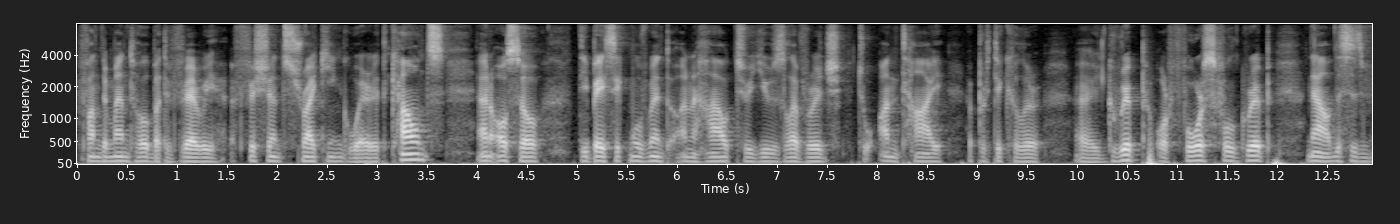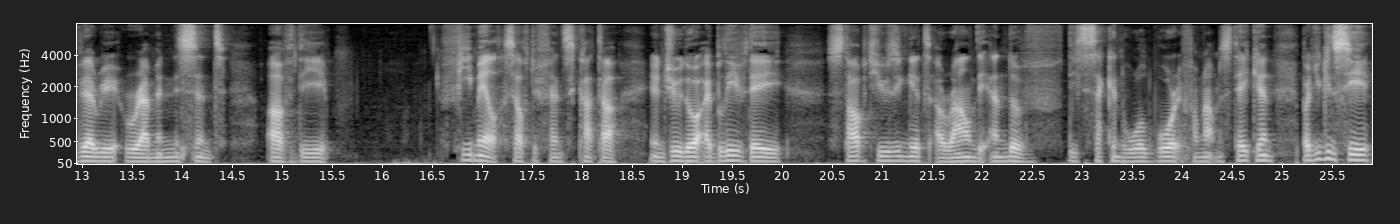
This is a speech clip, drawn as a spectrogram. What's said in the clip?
fundamental but very efficient striking where it counts and also the basic movement on how to use leverage to untie a particular uh, grip or forceful grip. Now, this is very reminiscent of the female self defense kata in judo. I believe they stopped using it around the end of the Second World War, if I'm not mistaken. But you can see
